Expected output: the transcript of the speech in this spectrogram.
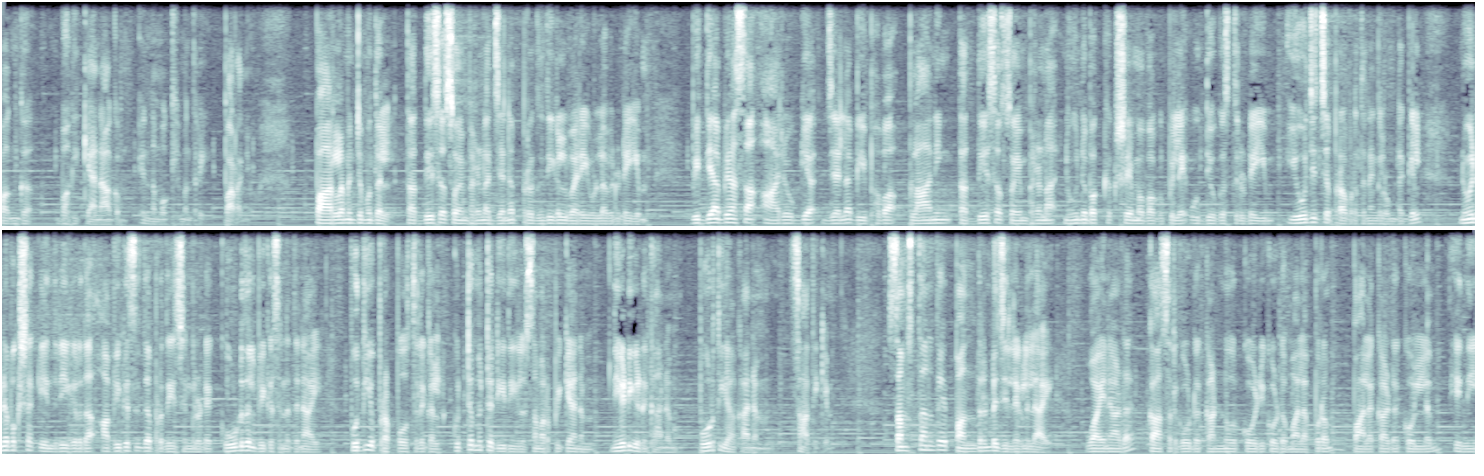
പങ്ക് വഹിക്കാനാകും എന്ന് മുഖ്യമന്ത്രി പറഞ്ഞു. പാർലമെന്റ് മുതൽ തദ്ദേശ സ്വയംഭരണ ജനപ്രതിനിധികൾ വരെയുള്ളവരുടെയും വിദ്യാഭ്യാസ ആരോഗ്യ ജലവിഭവ പ്ലാനിംഗ് തദ്ദേശ സ്വയംഭരണ ന്യൂനപക്ഷ ക്ഷേമ വകുപ്പിലെ ഉദ്യോഗസ്ഥരുടെയും യോജിച്ച പ്രവർത്തനങ്ങളുണ്ടെങ്കിൽ ന്യൂനപക്ഷ കേന്ദ്രീകൃത അവികസിത പ്രദേശങ്ങളുടെ കൂടുതൽ വികസനത്തിനായി പുതിയ പ്രപ്പോസലുകൾ കുറ്റമറ്റ രീതിയിൽ സമർപ്പിക്കാനും നേടിയെടുക്കാനും പൂർത്തിയാക്കാനും സാധിക്കും. സംസ്ഥാനത്തെ പന്ത്രണ്ട് ജില്ലകളിലായി വയനാട് കാസർഗോഡ് കണ്ണൂർ കോഴിക്കോട് മലപ്പുറം പാലക്കാട് കൊല്ലം എന്നീ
